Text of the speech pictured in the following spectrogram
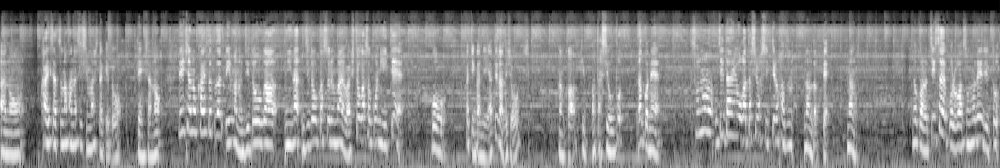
あの改札の話しましたけど電車の。電車の改札だって今の自動化にな自動化する前は人がそこにいてこうカチンカチンやってたんでしょ？なんか私覚なんかねその時代を私は知ってるはずなんだって。なの。だから小さい頃はそのレジと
